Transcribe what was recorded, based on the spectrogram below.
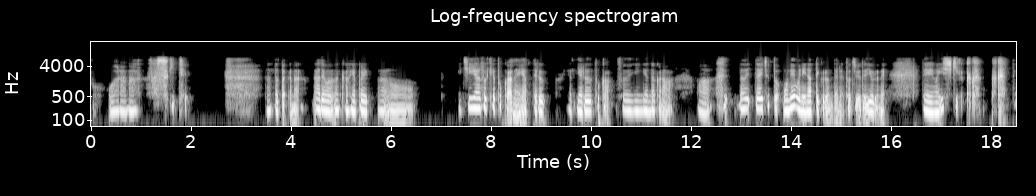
そう、終わらなさすぎて。なんだったかな。あ、でもなんかやっぱり、あの一夜漬けとかね、やってる、やるとか、そういう人間だから、まあ、だいたいちょっとお眠になってくるんでね、途中で夜ね。で、まあ、意識がカクン、カクンって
